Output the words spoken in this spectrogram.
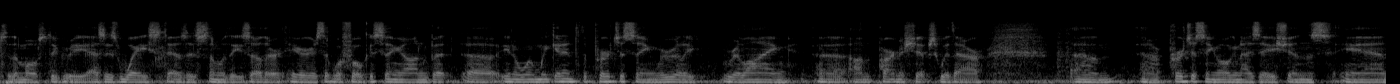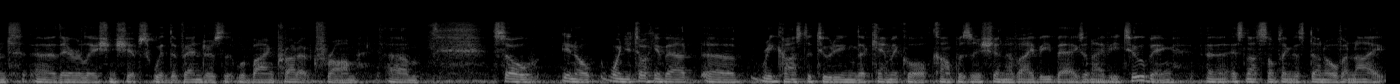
to the most degree as is waste as is some of these other areas that we're focusing on. But uh, you know when we get into the purchasing we're really relying uh, on partnerships with our um, our purchasing organizations and uh, their relationships with the vendors that we're buying product from um, so, you know, when you're talking about uh, reconstituting the chemical composition of IV bags and IV tubing, uh, it's not something that's done overnight.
